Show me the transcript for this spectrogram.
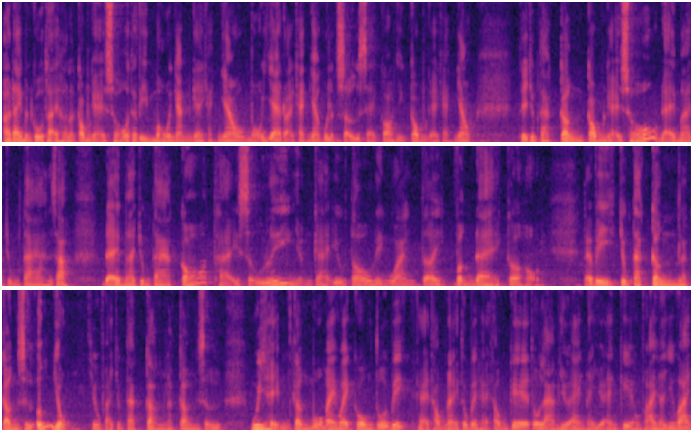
Ở đây mình cụ thể hơn là công nghệ số, tại vì mỗi ngành nghề khác nhau, mỗi giai đoạn khác nhau của lịch sử sẽ có những công nghệ khác nhau. Thì chúng ta cần công nghệ số để mà chúng ta sao? Để mà chúng ta có thể xử lý những cái yếu tố liên quan tới vấn đề, cơ hội. Tại vì chúng ta cần là cần sự ứng dụng chứ không phải chúng ta cần là cần sự nguy hiểm, cần múa may quay cuồng. Tôi biết hệ thống này, tôi biết hệ thống kia, tôi làm dự án này, dự án kia, không phải là như vậy.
